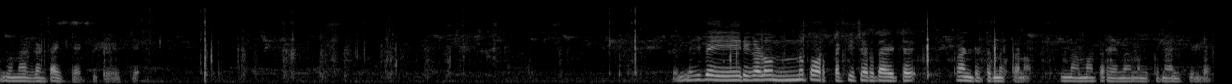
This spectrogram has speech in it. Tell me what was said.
ഒന്ന് നല്ല ടൈറ്റ് ആക്കിയിട്ട് ഒന്ന് ഈ വേരുകളൊന്ന് പുറത്തേക്ക് ചെറുതായിട്ട് കണ്ടിട്ട് നിൽക്കണം. എന്നാൽ മാത്രമേ നമുക്ക് നനയ്ക്കുമ്പോൾ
